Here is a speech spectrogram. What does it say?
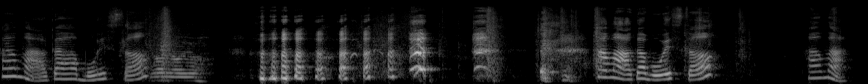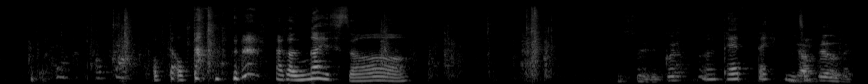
하음아 아가 뭐 했어? 야야야. 하마 아가 뭐 했어? 하마 없다 없다 아가 응아했어 됐어 이제 끝. 어, 됐대 이제 이제 안 빼도 돼.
